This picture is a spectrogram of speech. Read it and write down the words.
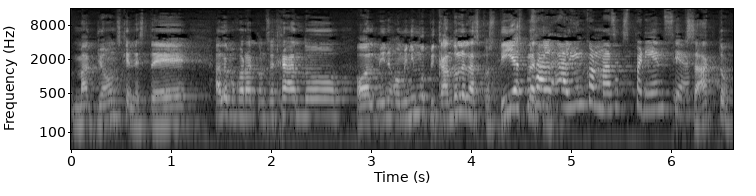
Mac Jones que le esté a lo mejor aconsejando o, al mínimo, o mínimo picándole las costillas. Pues al- alguien con más experiencia. Exacto.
